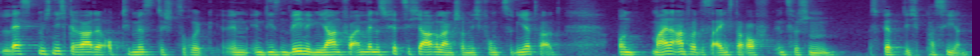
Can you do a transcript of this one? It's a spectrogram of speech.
lässt mich nicht gerade optimistisch zurück in, in diesen wenigen Jahren, vor allem wenn es 40 Jahre lang schon nicht funktioniert hat. Und meine Antwort ist eigentlich darauf inzwischen, es wird nicht passieren.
